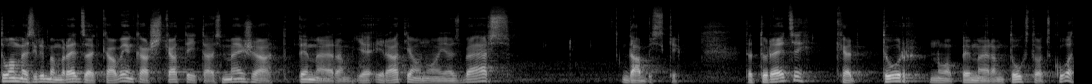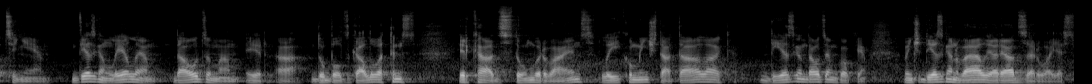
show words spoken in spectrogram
to mēs gribam redzēt kā vienkārši skatītājs mežā, tad, piemēram, ja ir atjaunojies bērns dabiski, tad tu redzi, ka tur no, piemēram, tūkstoš kociņiem diezgan lieliem daudzumam ir uh, dubults galotnis, ir kādas stumbra vainas, līkumiņš tā tālāk, diezgan daudziem kokiem. Viņš diezgan vēli arī atzarojas.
